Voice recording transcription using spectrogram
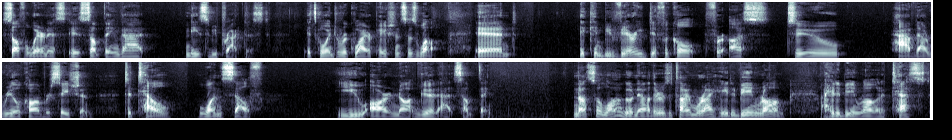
self awareness is something that needs to be practiced. It's going to require patience as well. And it can be very difficult for us to have that real conversation, to tell oneself, you are not good at something. Not so long ago now, there was a time where I hated being wrong. I hated being wrong on a test.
